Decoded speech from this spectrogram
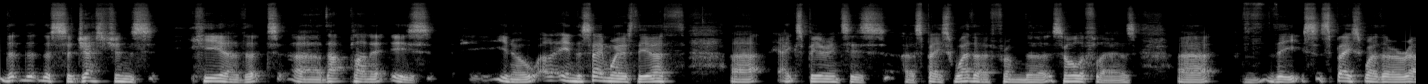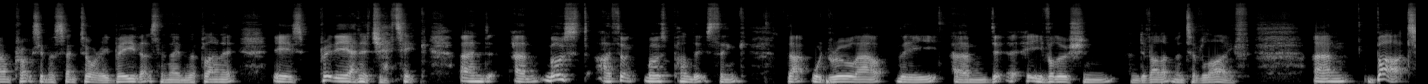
the, the, the suggestions here that uh, that planet is, you know, in the same way as the Earth uh, experiences uh, space weather from the solar flares. Uh, the space weather around Proxima Centauri b, that's the name of the planet, is pretty energetic. And um, most, I think, most pundits think that would rule out the um, evolution and development of life. Um, but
